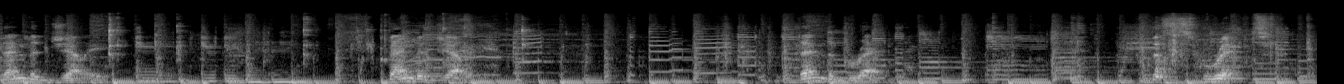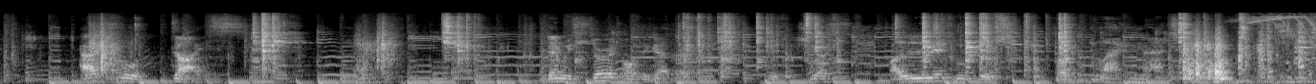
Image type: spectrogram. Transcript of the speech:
Then the jelly. Then the jelly. Then the bread the script. Actual dice. Then we stir it all together with just a little bit of black magic.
